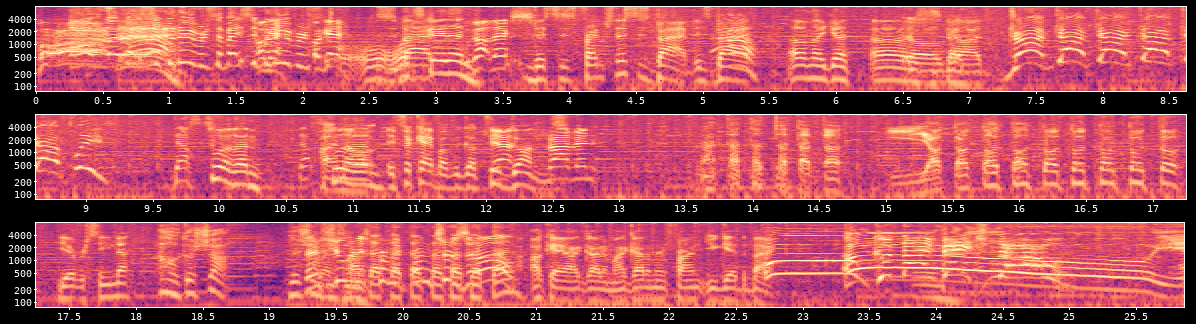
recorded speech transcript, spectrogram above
Oh, evasive yeah. maneuvers! Evasive Okay, maneuvers! okay. Oh, what's bad. going on? We got this. This is French. This is bad. It's bad. Oh, oh my god. Oh, this Oh is bad. god! Drive, drive, drive, drive, drive, please! There's two of them. There's two of them. it's okay, but we got two yeah, guns. driving. You ever seen that? Oh, good shot. Good They're shot. shooting us from in front of us at all. Okay, I got him. I got him in front. You get the back. Oh, good night, bitch. No. Oh, yeah.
